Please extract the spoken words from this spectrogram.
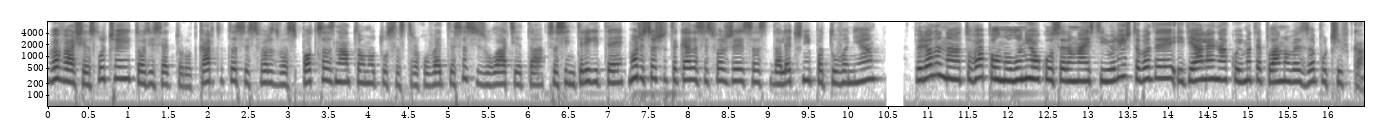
Във вашия случай този сектор от картата се свързва с подсъзнателното, с страховете, с изолацията, с интригите. Може също така да се свърже с далечни пътувания. Периода на това пълнолуние около 17 юли ще бъде идеален, ако имате планове за почивка.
